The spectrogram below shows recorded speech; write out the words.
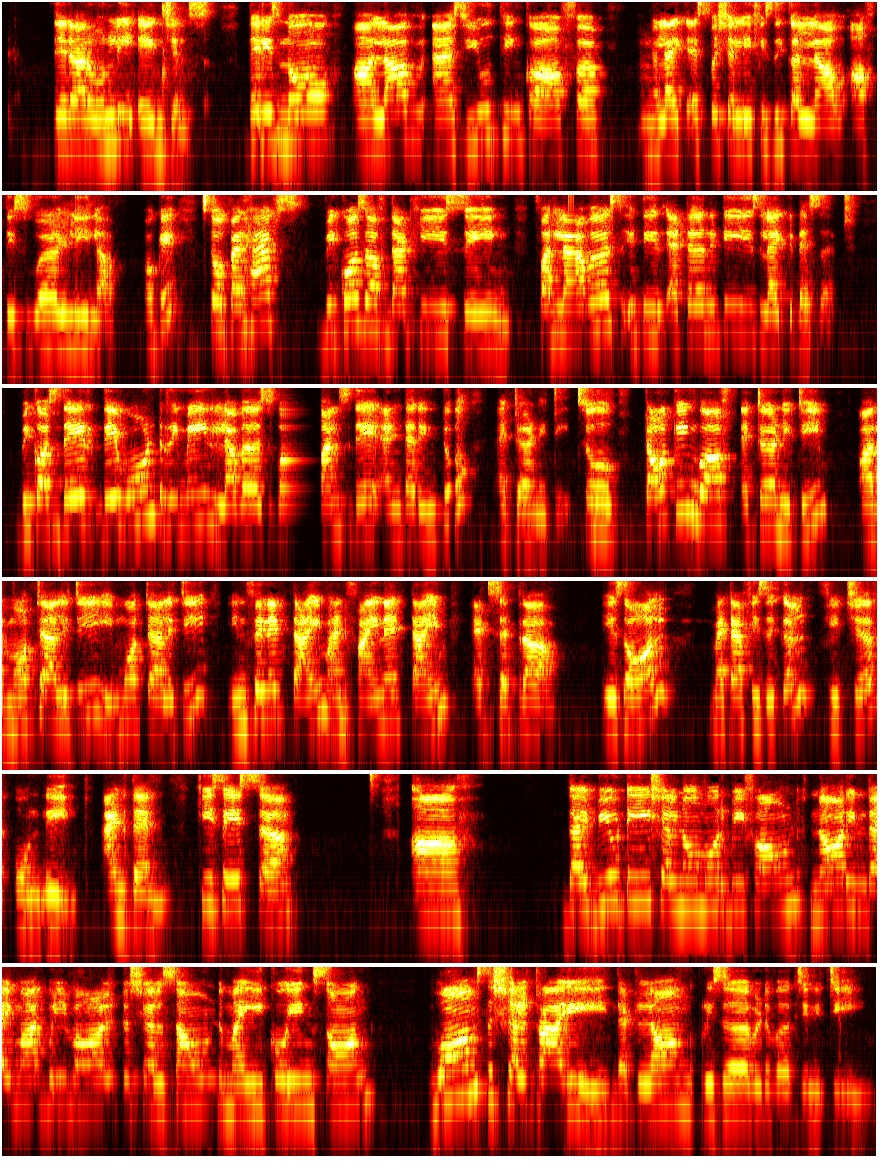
There are only angels. There is no uh, love as you think of, uh, like especially physical love of this worldly love. Okay, so perhaps because of that he is saying for lovers it is eternity is like desert because they they won't remain lovers once they enter into eternity. So talking of eternity or mortality, immortality, infinite time and finite time, etc. is all metaphysical feature only. And then he says, uh, uh, Thy beauty shall no more be found, nor in thy marble vault shall sound my echoing song. Worms shall try that long preserved virginity.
